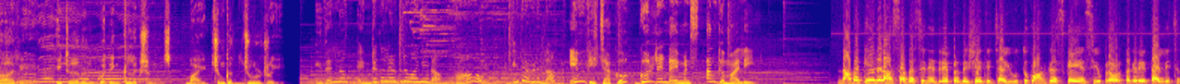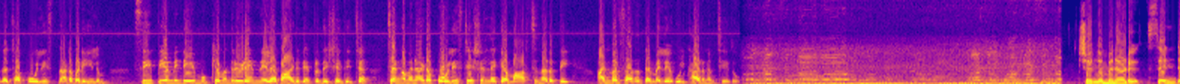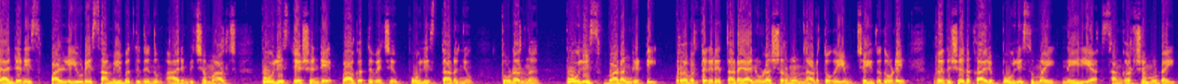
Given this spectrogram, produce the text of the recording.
Thali eternal wedding collections by Chungath jewellery ഇതെല്ലാം എന്റെ കല്യാണത്തിന് വാങ്ങിയതാ. Wow. ഇതെവിടുന്നാ? M V Chacko golden diamonds Angamaly. Navakerala സദസ്സിനെതിരെ പ്രതിഷേധിച്ച youth Congress K S U പ്രവർത്തകരെ തല്ലിച്ചതച്ച പോലീസ് നടപടിയിലും സി പി എമ്മിന്റെയും മുഖ്യമന്ത്രിയുടെയും നിലപാടിനെ പ്രതിഷേധിച്ച് ചെങ്ങമനാട് പോലീസ് സ്റ്റേഷനിലേക്ക് മാർച്ച് നടത്തി Anwar Sadath M L A ഉദ്ഘാടനം ചെയ്തു. ചെങ്ങമ്മനാട് സെന്റ് ആന്റണീസ് പള്ളിയുടെ സമീപത്തു നിന്നും ആരംഭിച്ച മാർച്ച് പോലീസ് സ്റ്റേഷന്റെ ഭാഗത്ത് വെച്ച് പോലീസ് തടഞ്ഞു. തുടർന്ന് പോലീസ് വടം കെട്ടി പ്രവർത്തകരെ തടയാനുള്ള ശ്രമം നടത്തുകയും ചെയ്തതോടെ പ്രതിഷേധക്കാരും പോലീസുമായി നേരിയ സംഘർഷമുണ്ടായി.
